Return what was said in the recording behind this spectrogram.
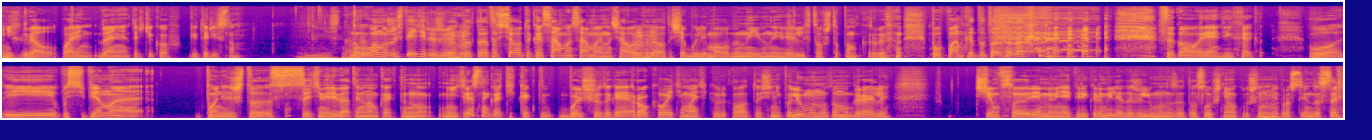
У них играл парень Даня Третьяков, гитаристом. Не знаю. Ну, он уже в Питере живет. Угу. Это, это все такое самое-самое начало, угу. когда вот еще были молоды, наивные, верили в то, что панк... поп-панк это тоже в таком варианте как-то. Вот. И постепенно поняли, что с этими ребятами нам как-то ну, неинтересно играть, их как-то больше такая роковая тематика увлекла. То есть они по Люману там играли, чем в свое время меня перекормили, я даже Люман из этого слушать не мог, потому что mm-hmm. меня просто им достали.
